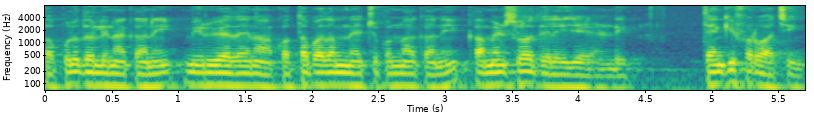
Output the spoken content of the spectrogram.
తప్పులు దొల్లినా కానీ మీరు ఏదైనా కొత్త పదం నేర్చుకున్నా కానీ కామెంట్స్లో తెలియజేయండి. థ్యాంక్ యూ ఫర్ వాచింగ్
